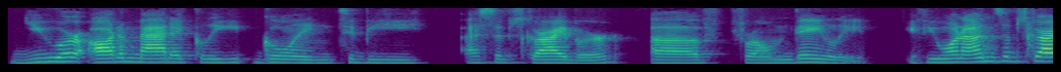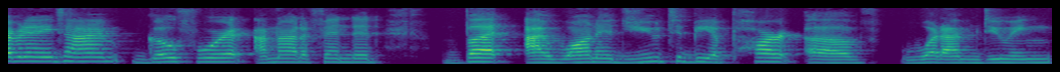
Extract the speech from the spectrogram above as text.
you are automatically going to be a subscriber of Fromm Daily. If you want to unsubscribe at any time, go for it. I'm not offended, but I wanted you to be a part of what I'm doing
